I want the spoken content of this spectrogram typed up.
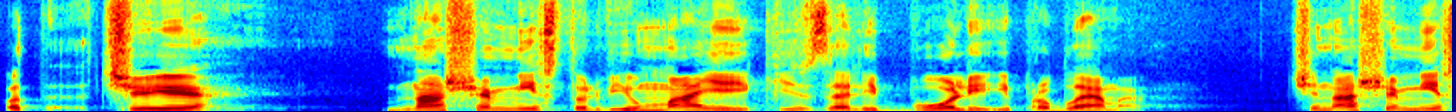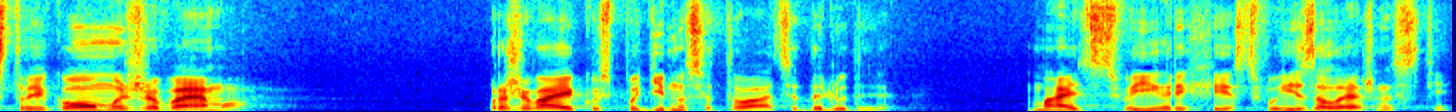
От чи наше місто Львів має якісь взагалі болі і проблеми? Чи наше місто, в якому ми живемо, проживає якусь подібну ситуацію, де люди мають свої гріхи, свої залежності,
